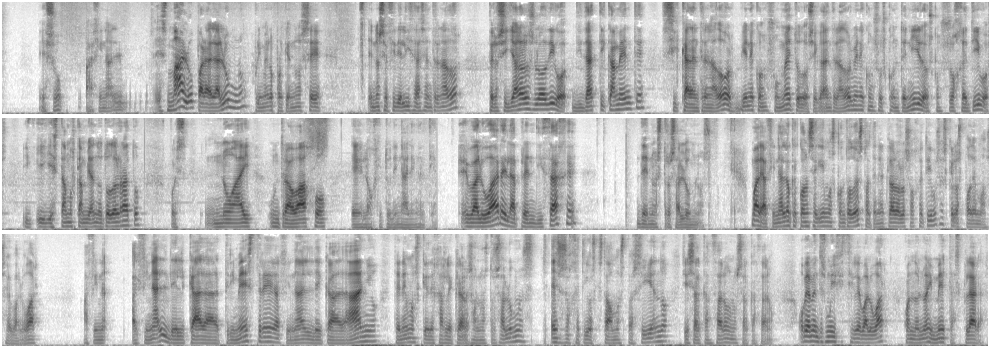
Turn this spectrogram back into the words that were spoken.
Eso al final es malo para el alumno, primero porque no se, no se fideliza a ese entrenador, pero si ya os lo digo didácticamente, si cada entrenador viene con su método, si cada entrenador viene con sus contenidos, con sus objetivos y, estamos cambiando todo el rato, pues no hay un trabajo eh, longitudinal en el tiempo. Evaluar el aprendizaje de nuestros alumnos. Vale, al final lo que conseguimos con todo esto, al tener claro los objetivos, es que los podemos evaluar al final del cada trimestre, al final de cada año, tenemos que dejarle claros a nuestros alumnos esos objetivos que estábamos persiguiendo, si se alcanzaron o no se alcanzaron. Obviamente es muy difícil evaluar cuando no hay metas claras.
